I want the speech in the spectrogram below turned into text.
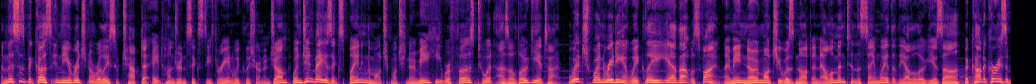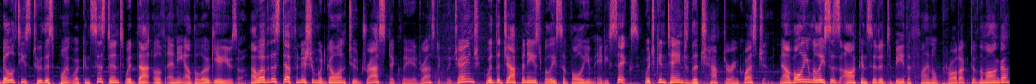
And this is because in the original release of chapter 863 in Weekly Shonen Jump, when Jinbei is explaining the Mochi Mochi no Mi, he refers to it as a Logia type, which when reading it weekly, yeah, that was fine. I mean, no, Mochi was not an element in the same way that the other Logias are, but Katakuri's abilities to this point were consistent with that of any other Logia user. However, this definition would go on to drastically, drastically change change with the Japanese release of Volume 86, which contained the chapter in question. Now, volume releases are considered to be the final product of the manga,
